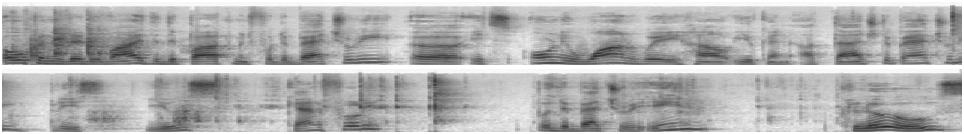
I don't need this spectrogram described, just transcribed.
opening the device the department for the battery uh, it's only one way how you can attach the battery. Please use carefully. Put the battery in, close,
